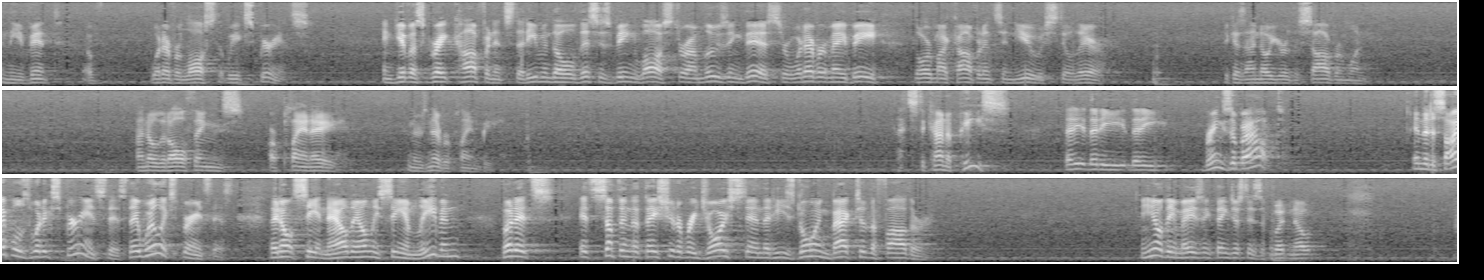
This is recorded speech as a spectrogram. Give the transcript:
in the event of whatever loss that we experience. And give us great confidence that even though this is being lost or I'm losing this or whatever it may be, Lord, my confidence in you is still there because I know you're the sovereign one. I know that all things are plan A and there's never plan B. That's the kind of peace that he, that he, that he brings about. And the disciples would experience this. They will experience this. They don't see it now, they only see him leaving, but it's, it's something that they should have rejoiced in that he's going back to the Father. And you know the amazing thing, just as a footnote?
